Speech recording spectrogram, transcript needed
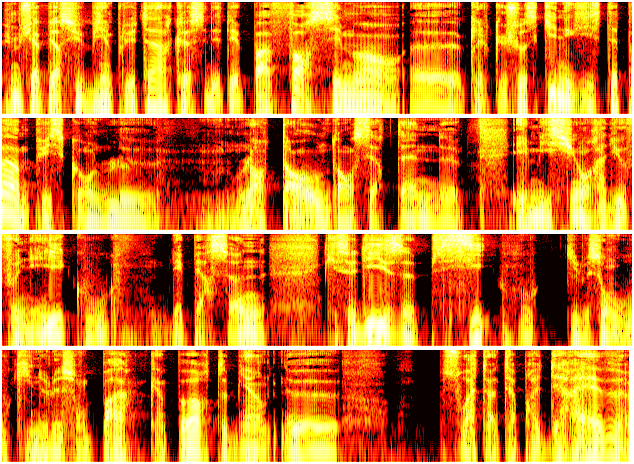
Je me suis aperçu bien plus tard que ce n'était pas forcément euh, quelque chose qui n'existait pas, puisqu'on le on l'entend dans certaines émissions radiophoniques ou des personnes qui se disent psy ou qui le sont ou qui ne le sont pas, qu'importe, bien euh, soit interprète des rêves,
